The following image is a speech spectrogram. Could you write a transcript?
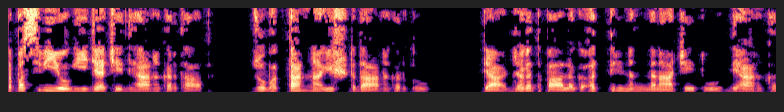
तपस्वी योगी ज्याचे ध्यान करतात जो भक्तांना इष्टदान करतो त्या जगतपालक अत्रिनंदनाचे तू ध्यान कर.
